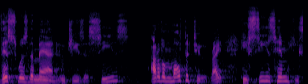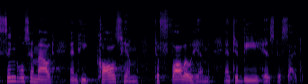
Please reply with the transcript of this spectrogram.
this was the man who Jesus sees out of a multitude, right? He sees him, he singles him out, and he calls him to follow him and to be his disciple.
